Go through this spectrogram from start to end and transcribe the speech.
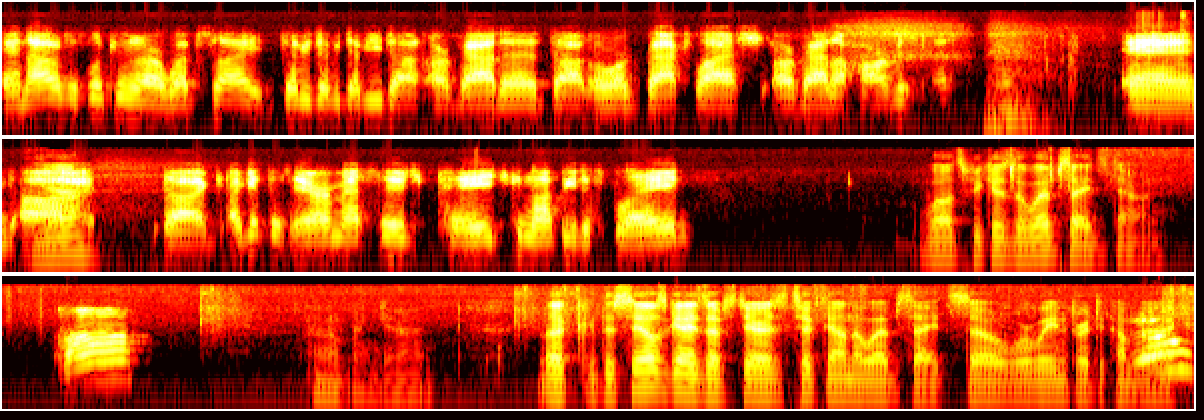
and I was just looking at our website, www.arvada.org backslash Arvada Harvest Festival, and uh, uh, I get this error message, page cannot be displayed. Well, it's because the website's down. Huh? Oh my god. Look, the sales guys upstairs took down the website, so we're waiting for it to come back. Who?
